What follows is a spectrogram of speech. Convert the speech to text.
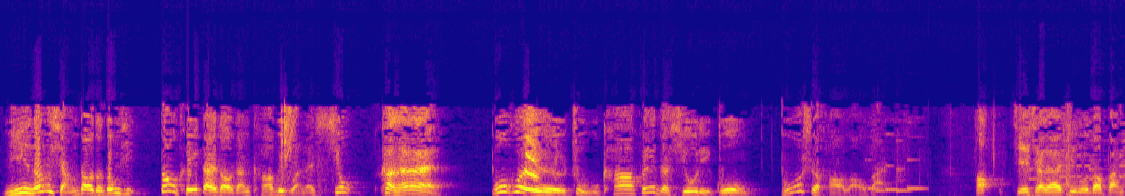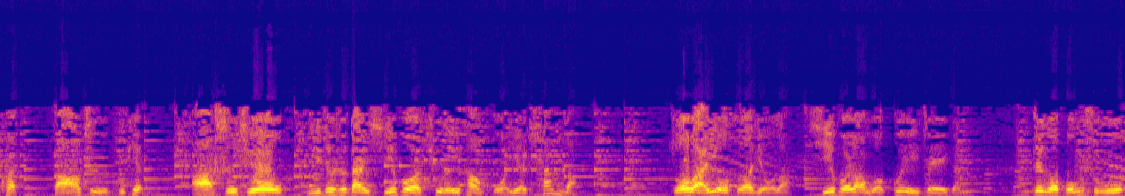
你能想到的东西都可以带到咱咖啡馆来修。看来不会煮咖啡的修理工不是好老板。好，接下来进入到板块杂志图片。啊，师兄，你这是带媳妇去了一趟火焰山吧？昨晚又喝酒了，媳妇让我跪这个呢。这个红薯，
